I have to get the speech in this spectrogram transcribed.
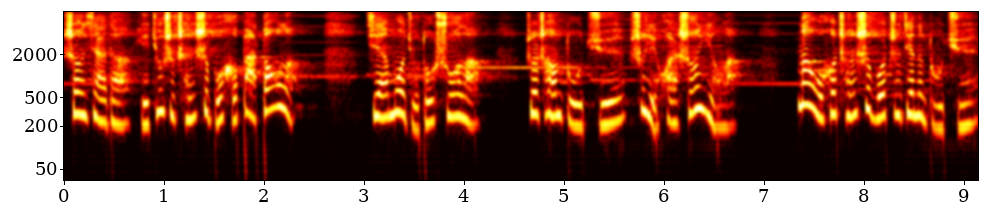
剩下的也就是陈世伯和霸刀了。既然莫九都说了这场赌局是李化生赢了，那我和陈世伯之间的赌局。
